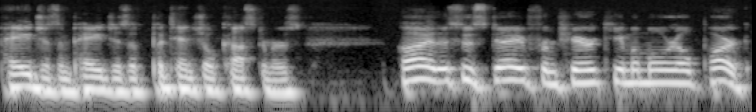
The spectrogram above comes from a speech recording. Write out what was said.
pages and pages of potential customers. Hi, this is Dave from Cherokee Memorial Park.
